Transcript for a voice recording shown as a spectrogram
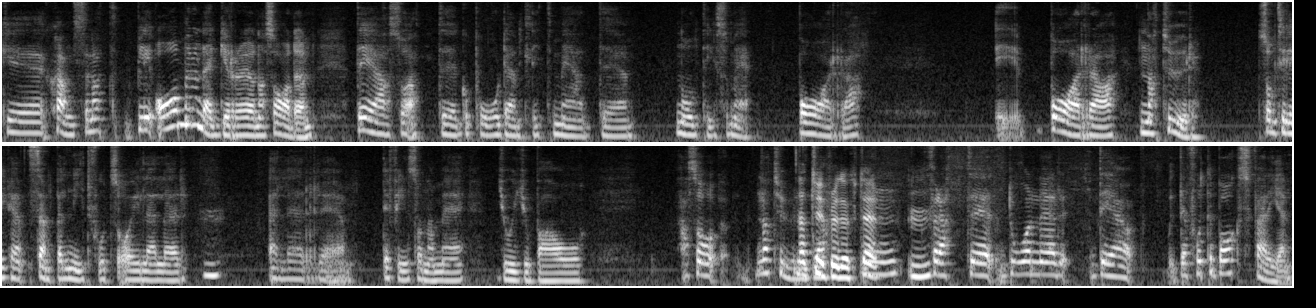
Och eh, chansen att bli av med den där gröna sadeln, det är alltså att eh, gå på ordentligt med eh, någonting som är bara, bara natur. Som till exempel Neat Foods Oil eller, eller eh, det finns sådana med jojoba och alltså naturliga. Naturprodukter. Mm, Mm. För att då när det, det får tillbaks färgen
